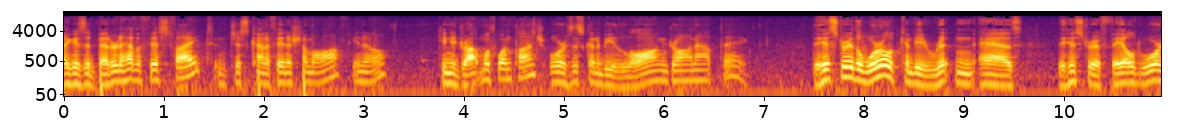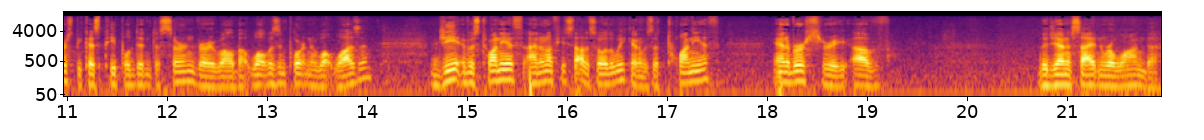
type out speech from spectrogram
Like, is it better to have a fist fight and just kind of finish them off, you know? Can you drop them with one punch? Or is this going to be a long, drawn out thing? The history of the world can be written as the history of failed wars because people didn't discern very well about what was important and what wasn't. It was 20th, I don't know if you saw this over the weekend, it was the 20th anniversary of the genocide in Rwanda.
